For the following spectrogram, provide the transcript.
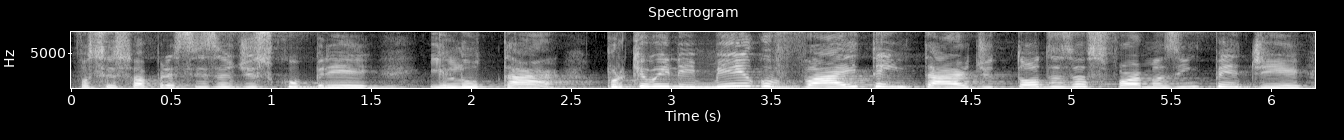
Você só precisa descobrir e lutar, porque o inimigo vai tentar de todas as formas impedir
